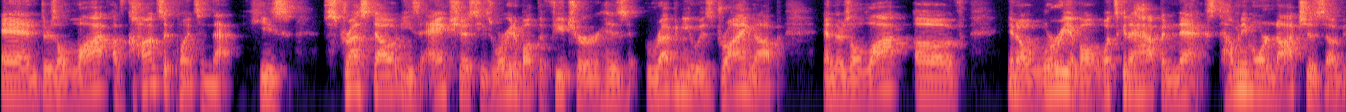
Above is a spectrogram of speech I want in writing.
And there's a lot of consequence in that. He's stressed out, he's anxious, he's worried about the future, his revenue is drying up, and there's a lot of you know worry about what's going to happen next. How many more notches of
